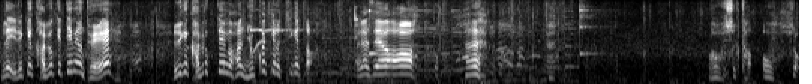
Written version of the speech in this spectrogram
근데 이렇게 가볍게 뛰면 돼? 이렇게 가볍게 뛰면 한 600km 튀겠다. 안녕하세요. 에. 어우 싫다. 어우 싫어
